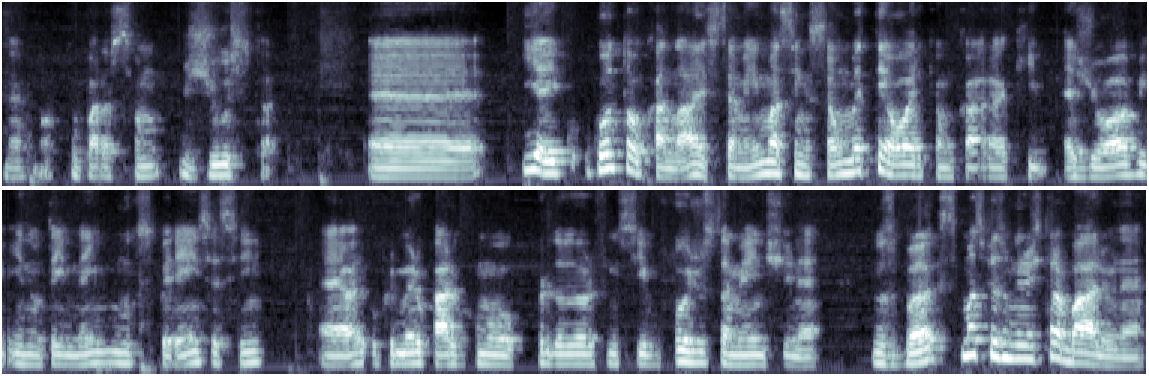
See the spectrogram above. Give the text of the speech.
né, uma comparação justa. É, e aí, quanto ao Canais, também uma ascensão meteórica, um cara que é jovem e não tem nem muita experiência, assim, é, o primeiro cargo como coordenador ofensivo foi justamente, né, nos Bucks, mas fez um grande trabalho, né,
